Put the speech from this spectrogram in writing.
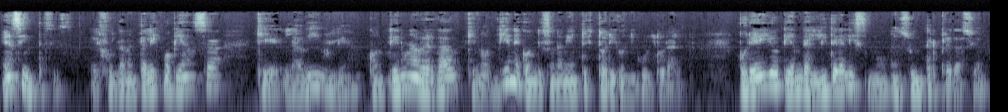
En síntesis, el fundamentalismo piensa que la Biblia contiene una verdad que no tiene condicionamiento histórico ni cultural. Por ello tiende al literalismo en su interpretación.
